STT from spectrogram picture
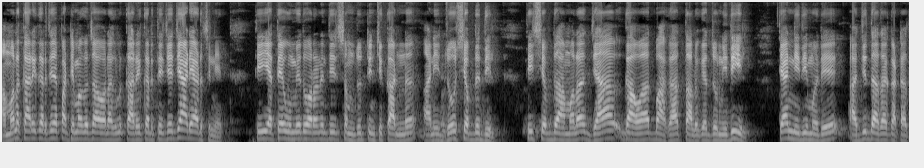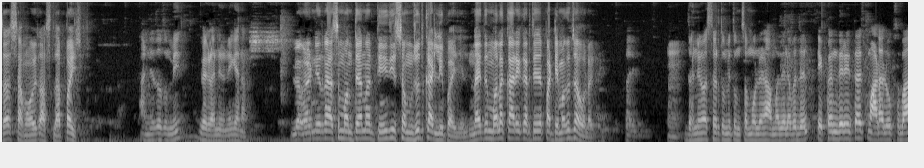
आम्हाला कार्यकर्त्याच्या पाठीमागं जावं लागलं. कार्यकर्त्याच्या ज्या अडीअडचणी आहेत ती या त्या उमेदवाराने ती समजूत त्यांची काढणं आणि जो शब्द देईल ती शब्द आम्हाला ज्या गावात भागात तालुक्यात जो निधी येईल त्या निधीमध्ये अजितदादा गटाचा समावेश असला पाहिजे. अन्यथा तुम्ही वेगळा निर्णय घेणार. वेगळा निर्णय असं म्हणता येणार तिने ती समजूत काढली पाहिजे. नाहीतर मला कार्यकर्त्याच्या पाठीमागं जावं लागेल. हं. धन्यवाद सर तुम्ही तुमचं मूल्य आम्हाला दिल्याबद्दल. एकंदरीतच माढा लोकसभा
